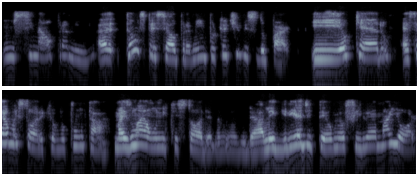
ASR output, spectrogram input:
um sinal para mim. É tão especial para mim porque eu tive isso do parto. E eu quero, essa é uma história que eu vou contar, mas não é a única história da minha vida. A alegria de ter o meu filho é maior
